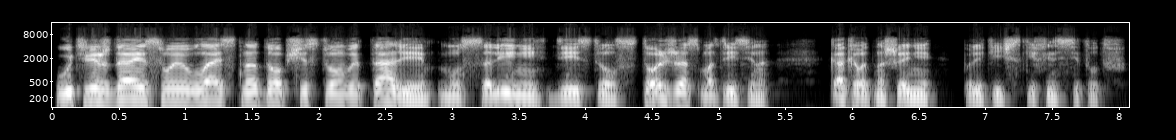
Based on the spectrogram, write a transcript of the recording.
Утверждая свою власть над обществом в Италии, Муссолини действовал столь же осмотрительно, как и в отношении политических институтов.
